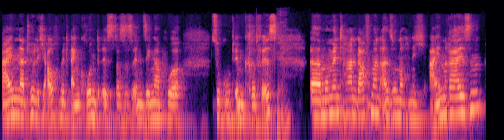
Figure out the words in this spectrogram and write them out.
einen natürlich auch mit ein Grund ist, dass es in Singapur so gut im Griff ist. Okay. Äh, momentan darf man also noch nicht einreisen.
